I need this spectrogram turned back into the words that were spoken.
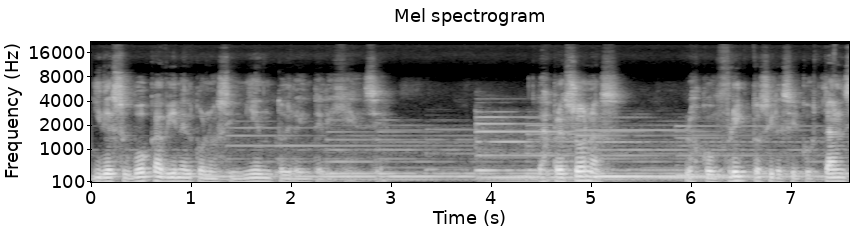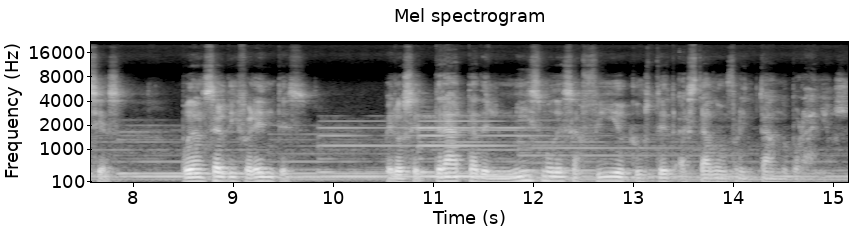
y de su boca viene el conocimiento y la inteligencia. Las personas, los conflictos y las circunstancias pueden ser diferentes, pero se trata del mismo desafío que usted ha estado enfrentando por años.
